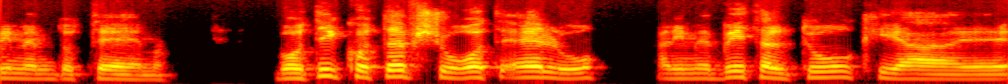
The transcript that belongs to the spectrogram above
עם עמדותיהם. באותי כותב שורות אלו אני מביט על טורקיה אה,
